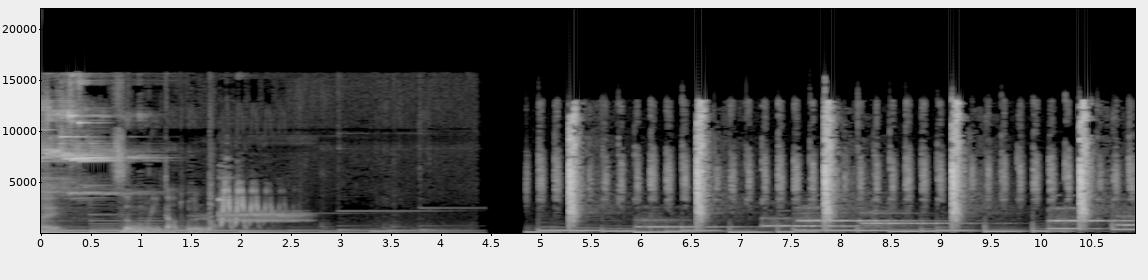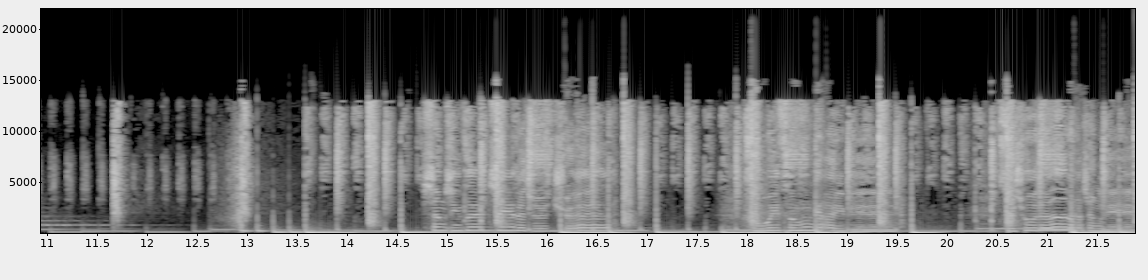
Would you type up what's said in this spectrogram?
来这么一大坨的肉，相信自己的直觉，从未曾改变初的那张脸。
